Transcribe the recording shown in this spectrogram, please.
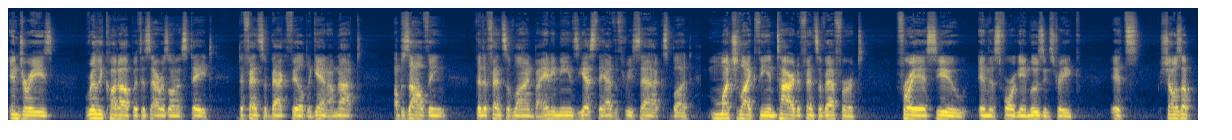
injuries really caught up with this Arizona State defensive backfield. Again, I'm not absolving the defensive line by any means. Yes, they had the three sacks, but much like the entire defensive effort for ASU in this four game losing streak, it shows up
